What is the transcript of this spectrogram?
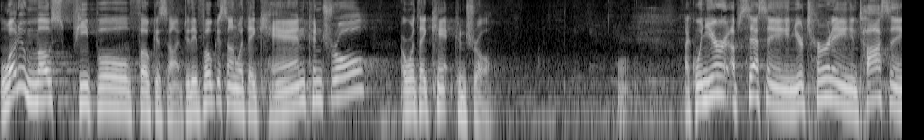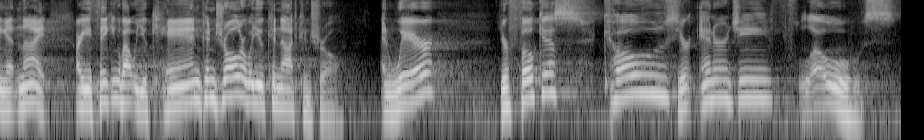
What do most people focus on? Do they focus on what they can control or what they can't control? Like when you're obsessing and you're turning and tossing at night, are you thinking about what you can control or what you cannot control? And where your focus goes, your energy flows.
